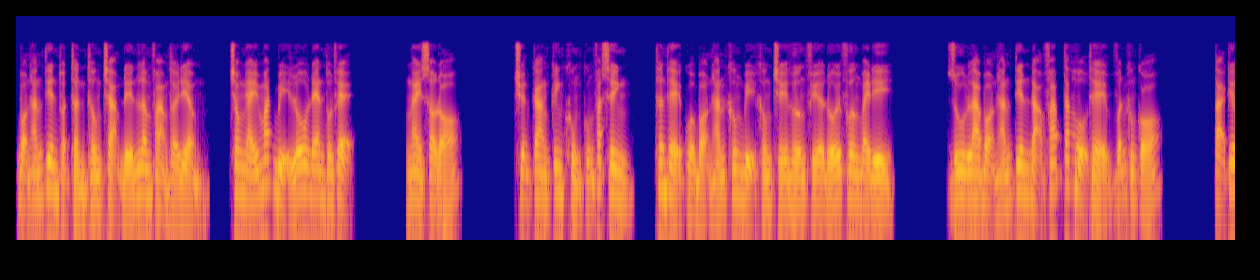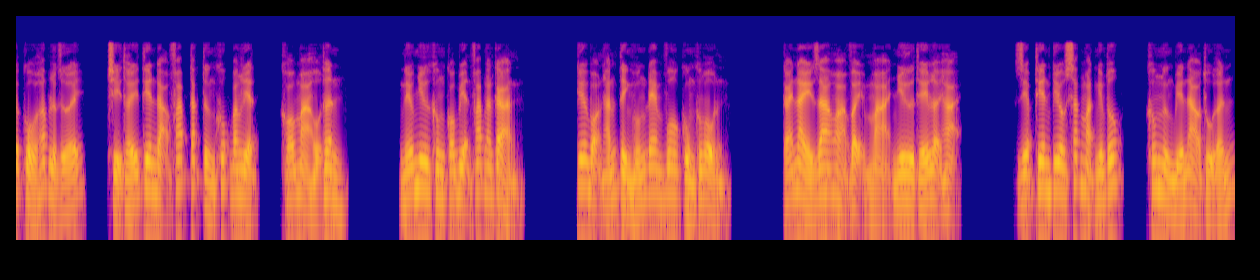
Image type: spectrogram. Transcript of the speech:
bọn hắn tiên thuật thần thông chạm đến lâm phàm thời điểm, trong nháy mắt bị lỗ đen thôn phệ. Ngay sau đó, chuyện càng kinh khủng cũng phát sinh, thân thể của bọn hắn không bị khống chế hướng phía đối phương bay đi. Dù là bọn hắn tiên đạo pháp tắc hộ thể vẫn không có. Tại kia cổ hấp lực dưới, chỉ thấy tiên đạo pháp tắc từng khúc băng liệt, khó mà hộ thân. Nếu như không có biện pháp ngăn cản, kia bọn hắn tình huống đem vô cùng không ổn. Cái này ra hỏa vậy mà như thế lợi hại. Diệp thiên tiêu sắc mặt nghiêm túc, không ngừng biến ảo thủ ấn,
